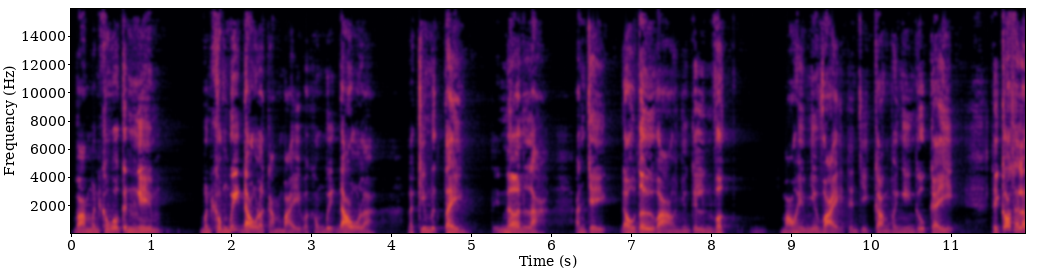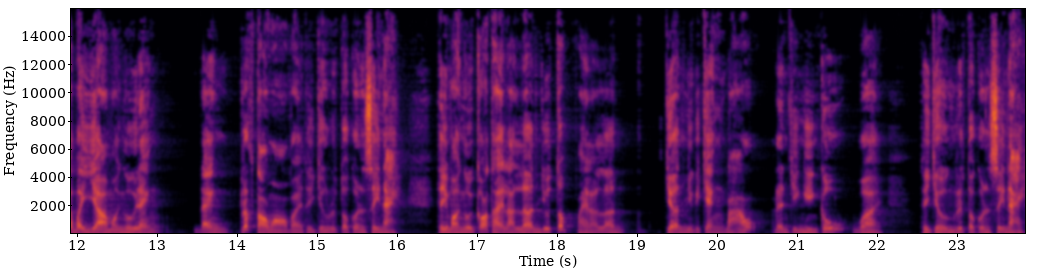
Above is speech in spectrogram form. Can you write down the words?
và mình không có kinh nghiệm mình không biết đâu là cạm bẫy và không biết đâu là là kiếm được tiền, thì nên là anh chị đầu tư vào những cái lĩnh vực mạo hiểm như vậy thì anh chị cần phải nghiên cứu kỹ. Thì có thể là bây giờ mọi người đang đang rất tò mò về thị trường cryptocurrency này. Thì mọi người có thể là lên youtube hay là lên trên những cái trang báo để anh chị nghiên cứu về thị trường cryptocurrency này.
